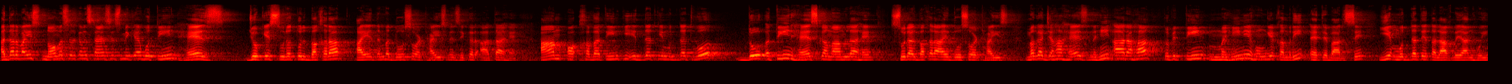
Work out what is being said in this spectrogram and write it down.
ادروائز نارمل سرکمسٹانسز میں کیا وہ تین حیض، جو کہ صورت البقرہ آیت نمبر دو سو اٹھائیس میں ذکر آتا ہے۔ عام خواتین کی عدت کی مدت وہ دو، تین حیض کا معاملہ ہے۔ سورہ البقرہ آئے دو سو اٹھائیس۔ مگر جہاں حیض نہیں آ رہا تو پھر تین مہینے ہوں گے قمری اعتبار سے۔ یہ مدت طلاق بیان ہوئی۔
